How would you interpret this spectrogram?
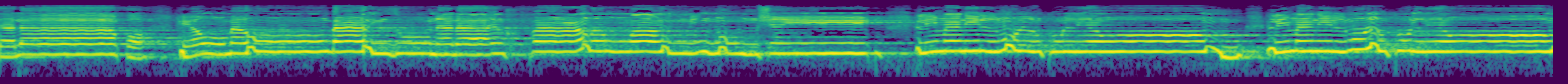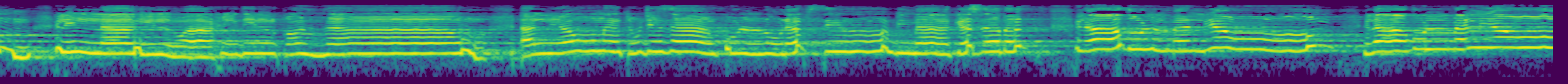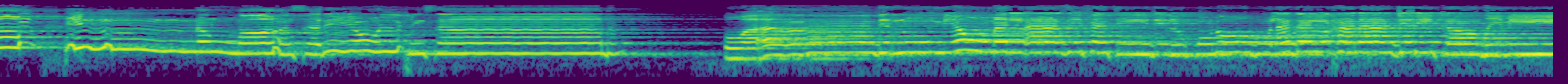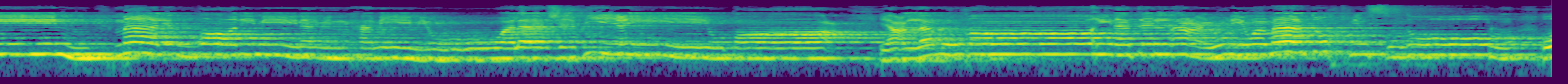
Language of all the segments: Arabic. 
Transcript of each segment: التلاق. يوم هم بارزون لا يخفى على الله منهم شيء. لمن الملك اليوم؟ لمن الملك اليوم؟ لله الواحد القهار. اليوم تجزى كل نفس بما كسبت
